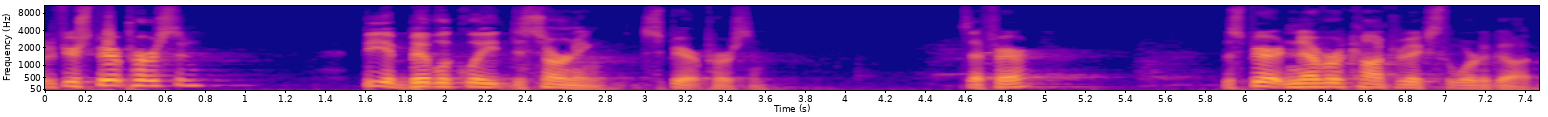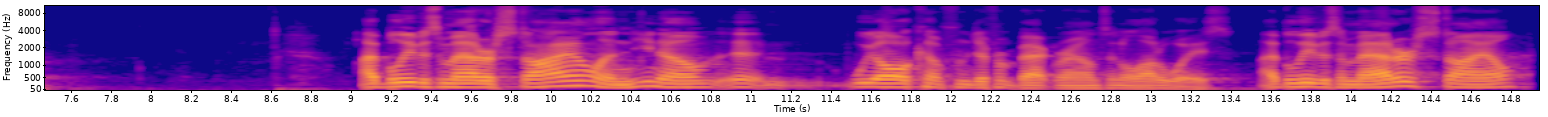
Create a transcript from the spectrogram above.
But if you're a spirit person, be a biblically discerning spirit person. Is that fair? The Spirit never contradicts the Word of God. I believe it's a matter of style, and you know, eh, we all come from different backgrounds in a lot of ways. I believe it's a matter of style.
